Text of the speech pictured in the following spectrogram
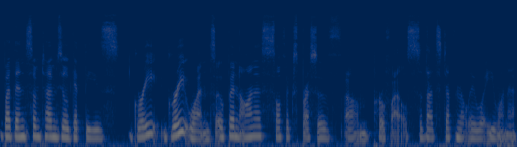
but then sometimes you'll get these great, great ones, open, honest, self-expressive um, profiles. So that's definitely what you want to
